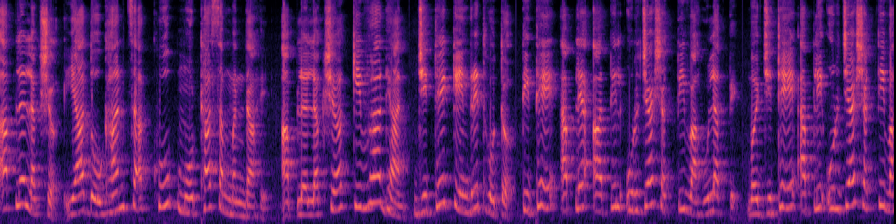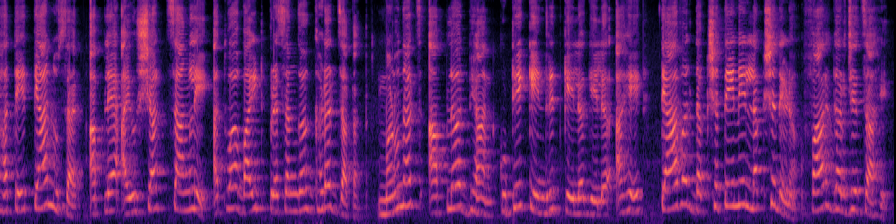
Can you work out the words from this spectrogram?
आपलं लक्ष या दोघांचा खूप मोठा संबंध आहे. आपलं लक्ष किंवा ध्यान जिथे केंद्रित होतं तिथे आपल्या आतील ऊर्जा शक्ती वाहू लागते व जिथे आपली ऊर्जा शक्ती वाहते त्यानुसार आपल्या आयुष्यात चांगले अथवा वाईट प्रसंग घडत जातात. म्हणूनच आपलं ध्यान कुठे केंद्रित केलं गेलं आहे त्यावर दक्षतेने लक्ष देणं फार गरजेचं आहे.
